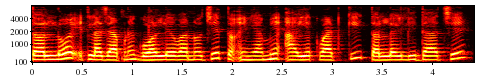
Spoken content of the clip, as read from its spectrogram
તલ લો એટલા જ આપણે ગોળ લેવાનો છે. તો અહીંયા મેં આ એક વાટકી તલ લઈ લીધા છે.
